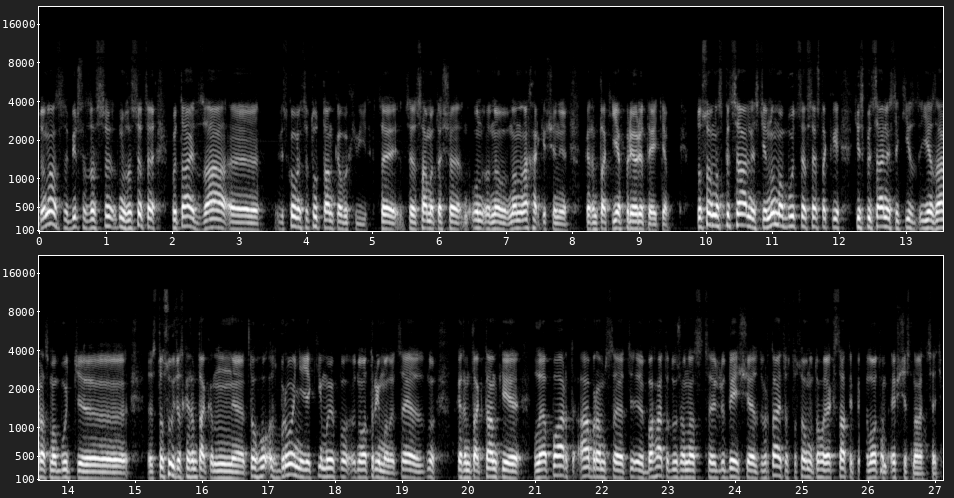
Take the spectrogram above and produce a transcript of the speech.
До нас більше за все, ну за все це питають за військовий інститут танкових військ. Це, це саме те, що ну, на Харківщині, скажімо так, є в пріоритеті. Стосовно спеціальності, ну мабуть, це все ж таки ті спеціальності, які є зараз, мабуть, е, стосуються, скажімо так, того озброєння, які ми ну, отримали. Це, ну скажімо так, танки Леопард, Абрамс. е, Багато дуже у нас людей ще звертаються стосовно того, як стати пілотом F-16.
